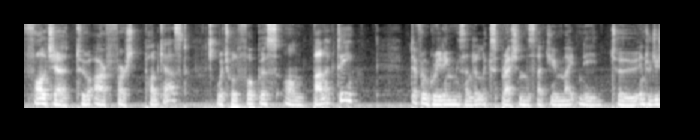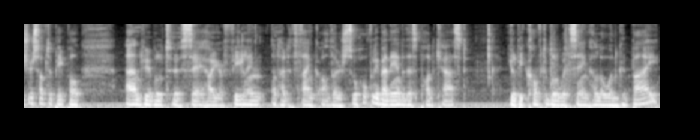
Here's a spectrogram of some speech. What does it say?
Fáilte to our first podcast, which will focus on Beannachtaí, different greetings and little expressions that you might need to introduce yourself to people and be able to say how you're feeling and how to thank others. So, hopefully, by the end of this podcast, you'll be comfortable with saying hello and goodbye,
